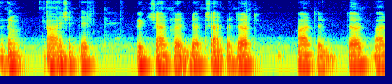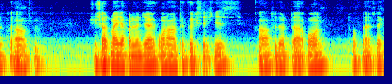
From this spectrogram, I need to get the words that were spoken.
bakın A eşittir 3 çarpı 4 çarpı 4 artı 4 artı 6 şu çarpmayı yaparız önce. 16 48 6 4 daha 10 toplarsak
